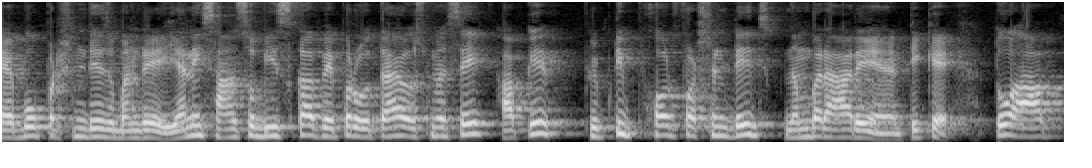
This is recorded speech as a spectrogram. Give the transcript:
एबो परसेंटेज बन रहे हैं, यानी 720 का पेपर होता है, उसमें से आपके 54 परसेंटेज नंबर आ रहे हैं, ठीक है? तो आप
